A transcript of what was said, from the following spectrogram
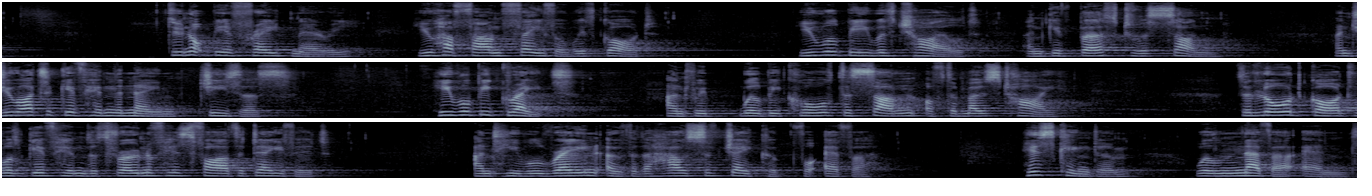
do not be afraid, Mary. You have found favor with God. You will be with child and give birth to a son, and you are to give him the name Jesus. He will be great and we will be called the Son of the Most High. The Lord God will give him the throne of his father David, and he will reign over the house of Jacob forever. His kingdom will never end.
